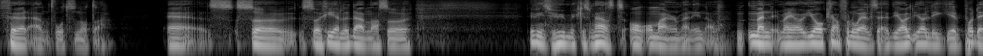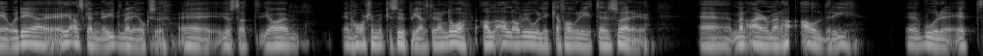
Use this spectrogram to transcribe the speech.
förrän 2008. Eh, så, så hela den, alltså, det finns ju hur mycket som helst om, om Iron Man innan. Men, men jag, jag kan få nog ärligt säga att jag, jag ligger på det och det, jag är ganska nöjd med det också. Eh, just att jag en har så mycket superhjältar ändå. All, alla har vi olika favoriter, så är det ju. Eh, men Iron Man har aldrig eh, vore ett,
